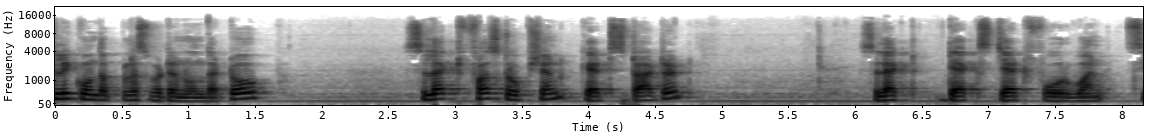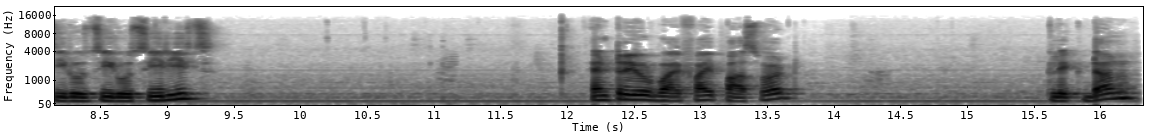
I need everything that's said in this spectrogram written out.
Click on the plus button on the top. Select first option get started. Select DeskJet 4100 series. Enter your Wi-Fi password. Click done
